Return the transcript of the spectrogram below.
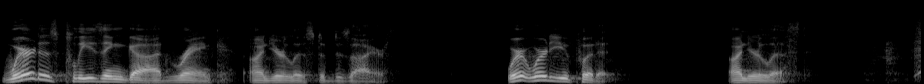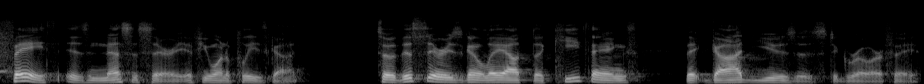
Where does pleasing God rank on your list of desires? Where, where do you put it on your list? Faith is necessary if you want to please God. So, this series is going to lay out the key things that God uses to grow our faith.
